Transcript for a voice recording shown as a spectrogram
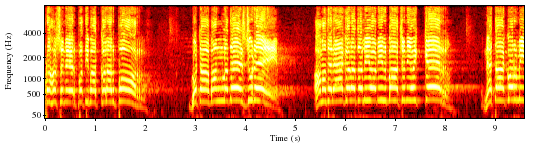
প্রহসনের প্রতিবাদ করার পর গোটা বাংলাদেশ জুড়ে আমাদের এগারো দলীয় নির্বাচনী ঐক্যের নেতা কর্মী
